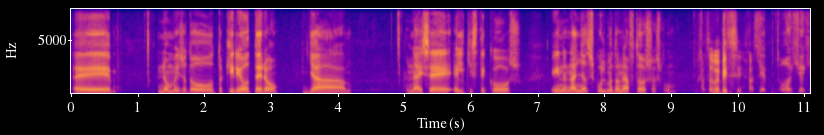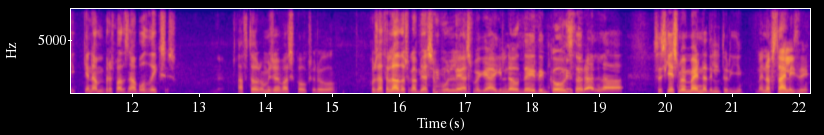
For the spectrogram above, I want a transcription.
Ε, νομίζω το, το κυριότερο για να είσαι ελκυστικός είναι να νιώθεις cool με τον εαυτό σου, ας πούμε. Αυτό με επίθεση. Και, όχι, όχι. Και να μην προσπαθείς να αποδείξεις. Ναι. Αυτό νομίζω είναι βασικό, ξέρω εγώ. Χωρίς να θέλω να δώσω κάποια συμβουλή, ας πούμε, για να γίνω dating coach τώρα, αλλά σε σχέση με μένα τη λειτουργεί. Men of style, δει.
